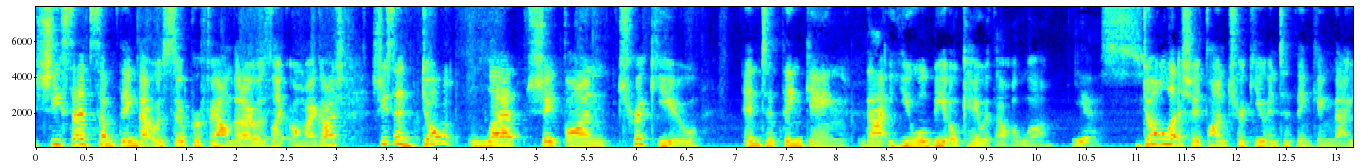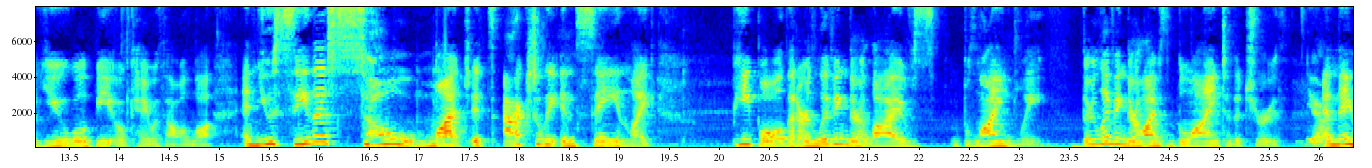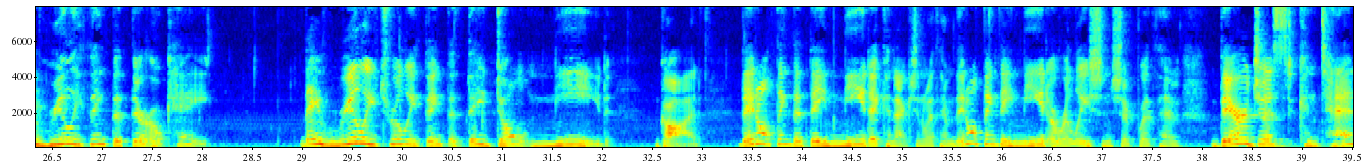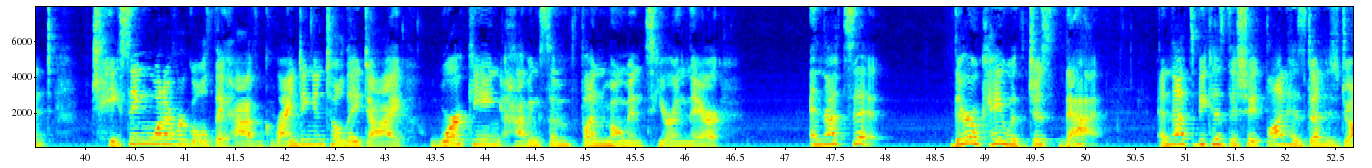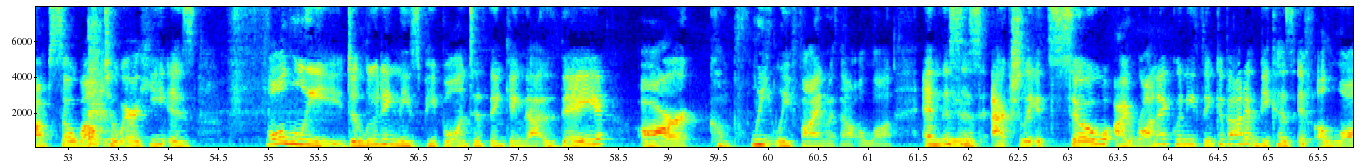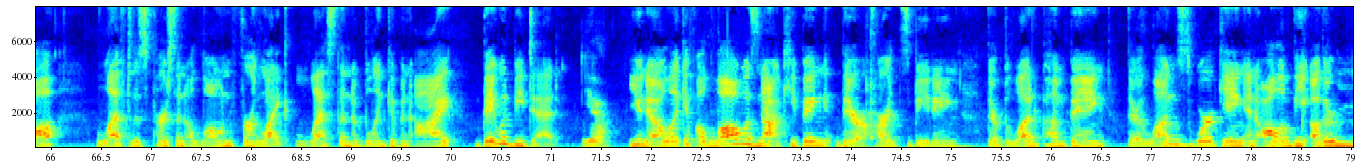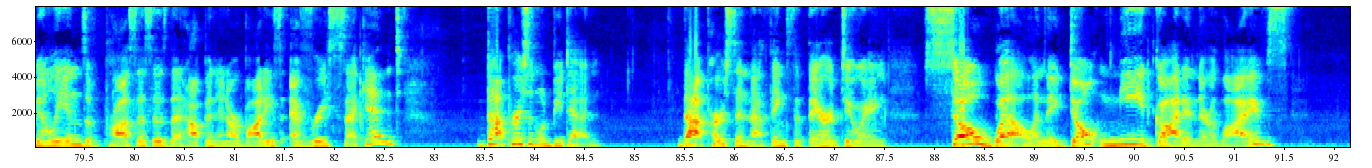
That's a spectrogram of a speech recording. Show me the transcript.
She said something that was so profound that I was like, oh my gosh. She said, don't let shaitan trick you into thinking that you will be okay without Allah. yes. Don't let shaitan trick you into thinking that you will be okay without Allah. And you see this so much. It's actually insane. Like, people that are living their lives blindly. They're living their lives blind to the truth. Yeah. And they really think that they're okay. They really truly think that they don't need God. They don't think that they need a connection with Him. They don't think they need a relationship with Him. They're just content chasing whatever goals they have, grinding until they die, working, having some fun moments here and there. And that's it. They're okay with just that. And that's because the shaitan has done his job so well to where he is fully deluding these people into thinking that they are completely fine without Allah. And this Yeah. is actually it's so ironic when you think about it because if Allah left this person alone for like less than a blink of an eye, they would be dead. Yeah. You know, like if Allah was not keeping their hearts beating, their blood pumping, their lungs working, and all of the other millions of processes that happen in our bodies every second, that person would be dead. That person that thinks that they are doing so well and they don't need God in their lives,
